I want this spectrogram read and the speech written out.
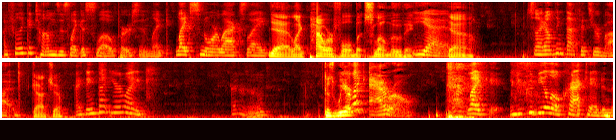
I feel like a Tums is like a slow person, like like Snorlax, like Yeah, like powerful but slow moving. yeah. Yeah, So I don't think that fits your vibe. gotcha. I think that you're like, I don't know. Because we you're are, like Adderall. like you could be a little crackhead in there.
